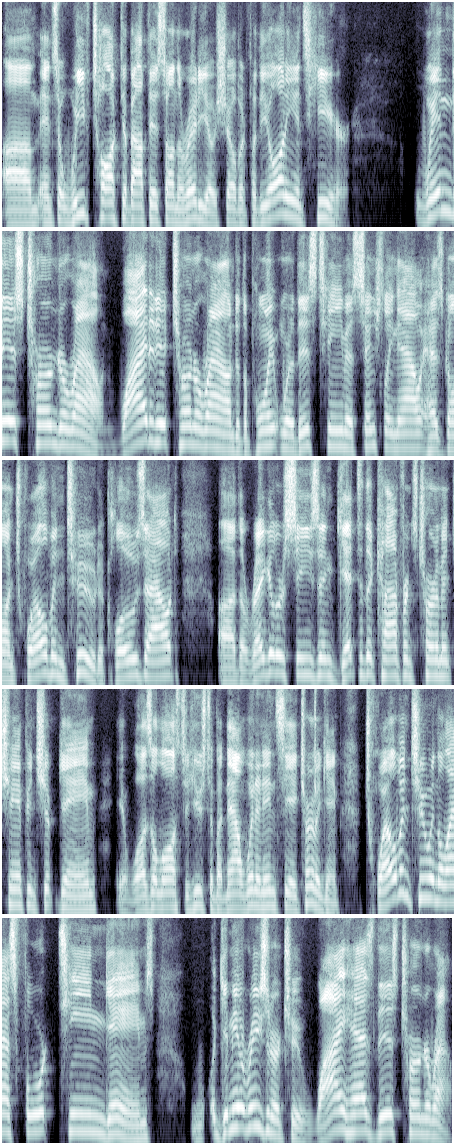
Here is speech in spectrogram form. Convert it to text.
um, and so we've talked about this on the radio show. But for the audience here. When this turned around, why did it turn around to the point where this team essentially now has gone 12 and 2 to close out uh, the regular season, get to the conference tournament championship game. It was a loss to Houston, but now win an NCAA tournament game. 12 and 2 in the last 14 games. Give me a reason or two. Why has this turned around?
